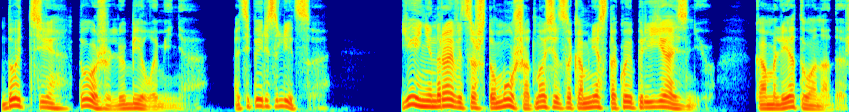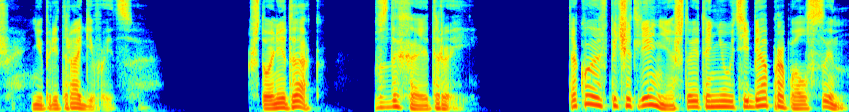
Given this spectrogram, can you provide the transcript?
Дотти тоже любила меня, а теперь злится. Ей не нравится, что муж относится ко мне с такой приязнью, к омлету она даже не притрагивается. «Что не так?» — вздыхает Рэй. «Такое впечатление, что это не у тебя пропал сын».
